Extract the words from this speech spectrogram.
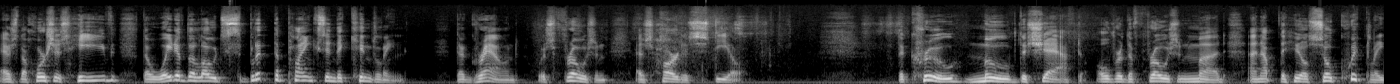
As the horses heaved, the weight of the load split the planks into kindling. The ground was frozen as hard as steel. The crew moved the shaft over the frozen mud and up the hill so quickly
